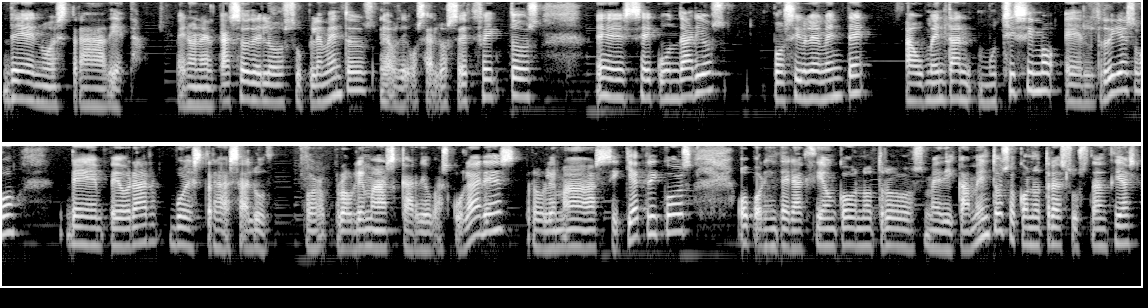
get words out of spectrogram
de nuestra dieta. Pero en el caso de los suplementos, ya os digo, o sea, los efectos eh, secundarios posiblemente aumentan muchísimo el riesgo de empeorar vuestra salud por problemas cardiovasculares, problemas psiquiátricos o por interacción con otros medicamentos o con otras sustancias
